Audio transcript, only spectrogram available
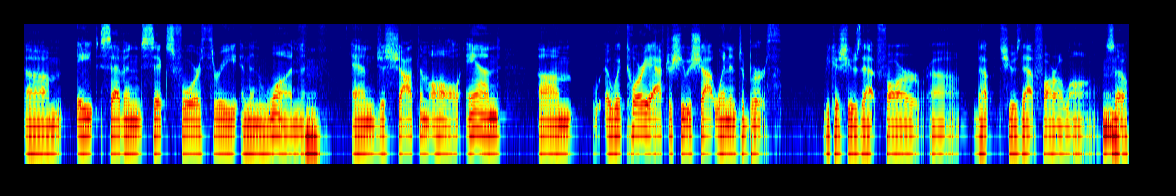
um, eight, seven, six, four, three, and then one, and just shot them all. And um, Victoria, after she was shot, went into birth because she was that far uh, that she was that far along. So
